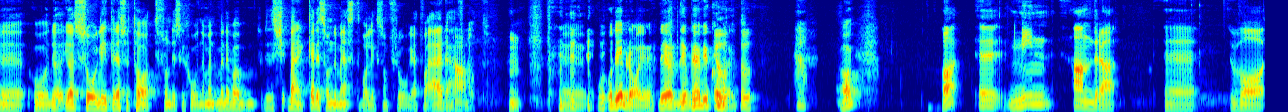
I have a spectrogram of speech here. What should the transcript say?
Uh, och jag, jag, såg lite resultat från diskussionen, men, men det, var, det verkade som det mest var liksom frågat, vad är det här ja. för något? Mm. uh, och, och, det är bra ju, det, det behöver ju komma jo, ut. Jo. Ja. Ja, uh, min andra var,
